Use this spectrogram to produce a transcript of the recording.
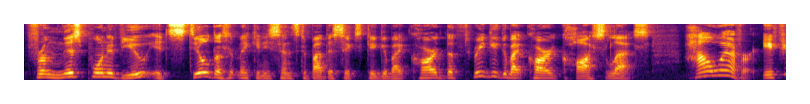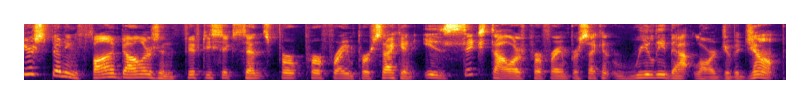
From this point of view, it still doesn't make any sense to buy the 6GB card. The 3GB card costs less. However, if you're spending $5.56 for, per frame per second, is $6 per frame per second really that large of a jump?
